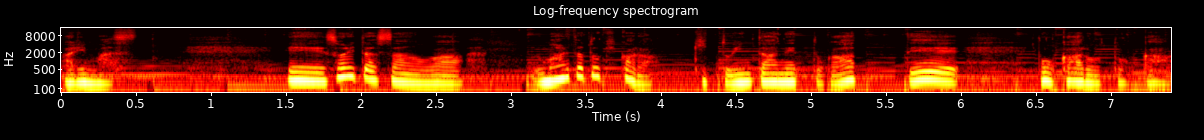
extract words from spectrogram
あります、えー、反田さんは生まれた時からきっとインターネットがあってボカロとか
